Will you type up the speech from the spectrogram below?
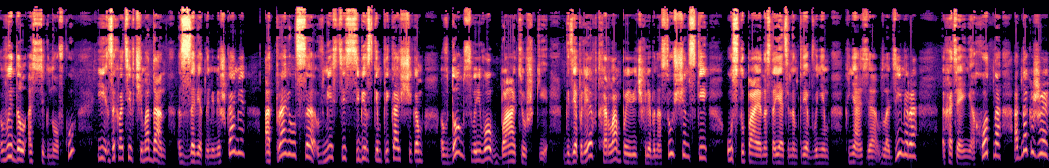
выдал ассигновку и, захватив чемодан с заветными мешками, отправился вместе с сибирским приказчиком в дом своего батюшки, где Плевт Харлампович Хлебоносущенский, уступая настоятельным требованиям князя Владимира, хотя и неохотно, однако же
